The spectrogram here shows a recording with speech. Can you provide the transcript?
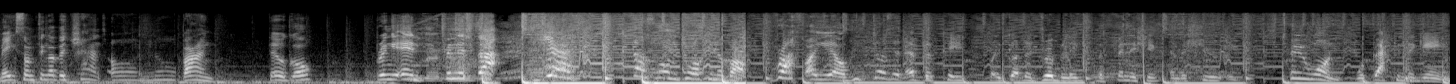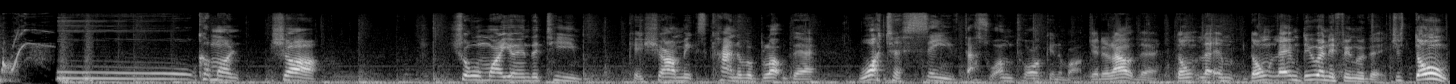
Make something of the chance. Oh, no. Bang. There we go. Bring it in. Finish that. Yes! Talking about. Raffael, he doesn't have the pace, but he's got the dribbling, the finishing, and the shooting. It's 2-1. We're back in the game. Ooh, come on, Shaw. Show him why you're in the team. Okay, Shaw makes kind of a block there. What a save. That's what I'm talking about. Get it out there. Don't let him don't let him do anything with it. Just don't.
